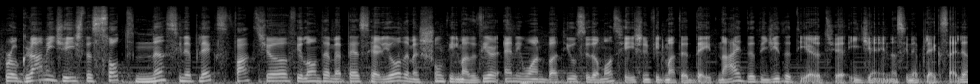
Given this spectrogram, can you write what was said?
Programin që ishte sot në Cineplexx, fakt që fillonte me pesë herë jo dhe me shumë filma të tjerë, Anyone But You sidomos që ishin filmat e Date Night dhe të gjithë të tjerët që i gjeni në Cineplexx AL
